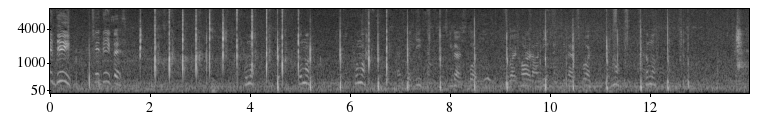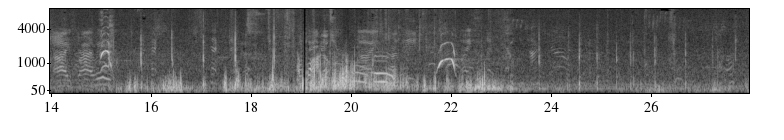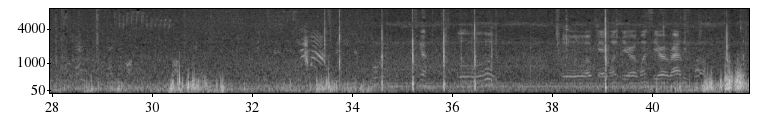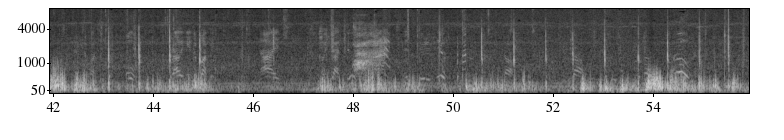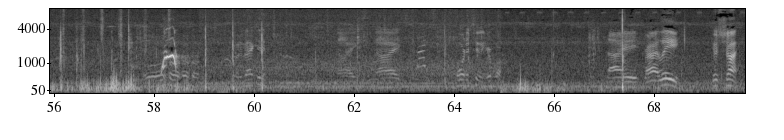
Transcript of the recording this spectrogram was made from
Oh, good D. Defense. Come on. Come on. Come on. That's good defense. You better score. You work hard on defense. You better score. Come on. Come on. Nice, Riley. There you go. Nice, Riley. Nice, nice. Let's go. Ooh. Ooh, okay. One zero. Riley's ball. Oh, Riley needs a bucket. Nice. Oh, you got two. It's two to two. Oh. Oh. Put it back in. Nice, nice. Four to two, your ball. Nice, Riley. Good shot.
